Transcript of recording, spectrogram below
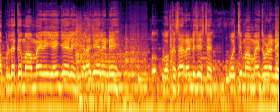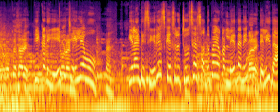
అప్పుడు దాకా మా అమ్మాయిని ఏం చేయాలి? ఎలా చేయాలండి? ఒక్కసారి రండి సిస్టర్. వచ్చి మా అమ్మాయిని చూడండి. ఒక్కసారి ఇక్కడ ఏమీ చూడండి. చేయలేము. ఇలాంటి సీరియస్ కేసులు చూసే సదుపాయం ఒకటి లేదని తెలీదా?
